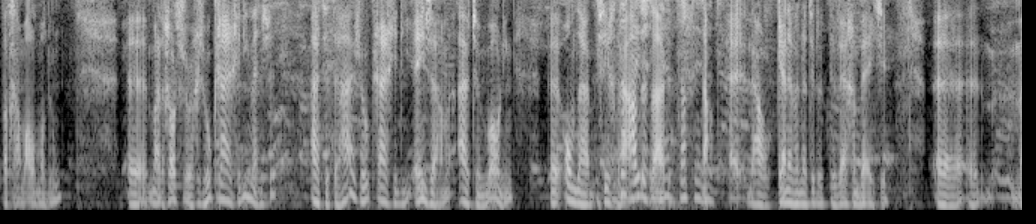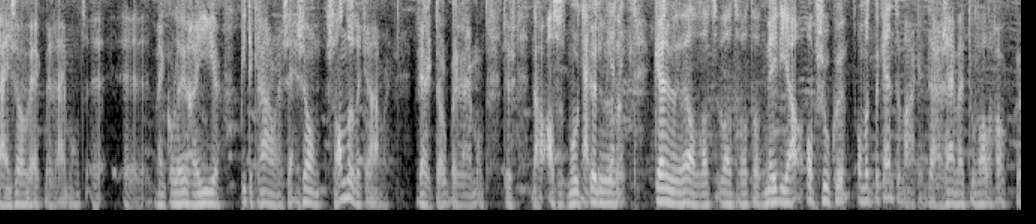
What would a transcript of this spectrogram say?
Wat gaan we allemaal doen? Eh, maar de grootste zorg is, hoe krijg je die mensen uit het tehuis. Hoe krijg je die eenzamen uit hun woning uh, om daar zich Dat aan te sluiten? Dat is nou, het. eh, nou, kennen we natuurlijk de weg een beetje. Eh, eh, mijn zoon werkt bij Rijnmond. Eh, eh, mijn collega hier, Pieter Kramer, zijn zoon Sander de Kramer, werkt ook bij Rijnmond. Dus nou, als het moet, Ja, kunnen, we, ken kennen we wel wat, wat, wat, wat media opzoeken om het bekend te maken. Daar zijn wij toevallig ook eh,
